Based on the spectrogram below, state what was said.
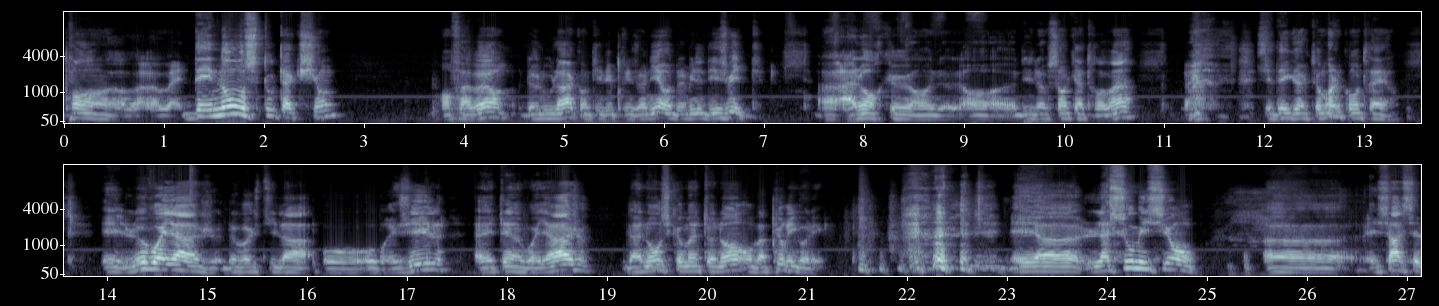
prend, dénonce toute action en faveur de Lula quand il est prisonnier en 2018. Euh, alors qu'en en 1980, c'est exactement le contraire. Et le voyage de Wojtyla au, au, Brésil a été un voyage d'annonce que maintenant on va plus rigoler. et euh, la soumission, euh, et ça c'est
